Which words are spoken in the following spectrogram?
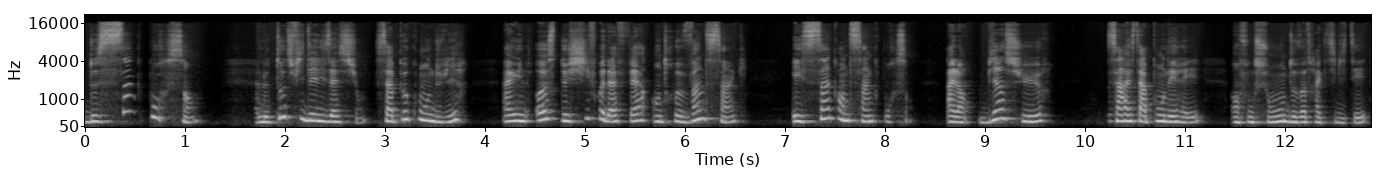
de 5% le taux de fidélisation, ça peut conduire à une hausse de chiffre d'affaires entre 25 et 55%. Alors, bien sûr, ça reste à pondérer en fonction de votre activité.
